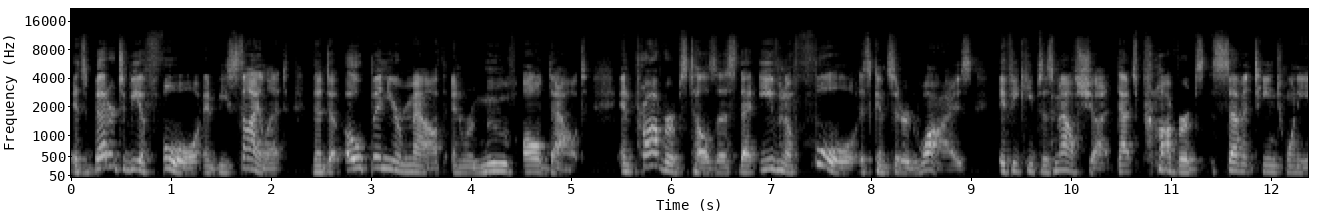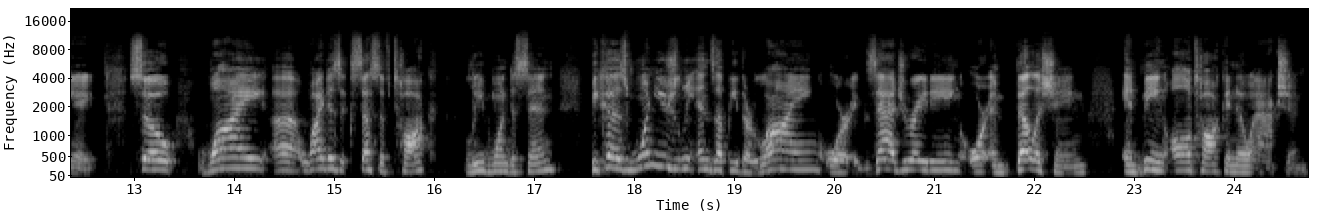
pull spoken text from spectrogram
It's better to be a fool and be silent than to open your mouth and remove all doubt. And Proverbs tells us that even a fool is considered wise if he keeps his mouth shut. That's Proverbs 17:28. So, why uh, why does excessive talk lead one to sin? Because one usually ends up either lying or exaggerating or embellishing and being all talk and no action,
